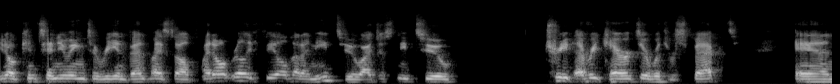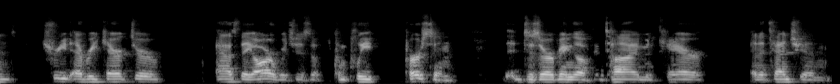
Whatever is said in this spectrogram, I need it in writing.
you know, continuing to reinvent myself, I don't really feel that I need to. I just need to treat every character with respect and treat every character as they are, which is a complete person deserving of time and care and attention.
